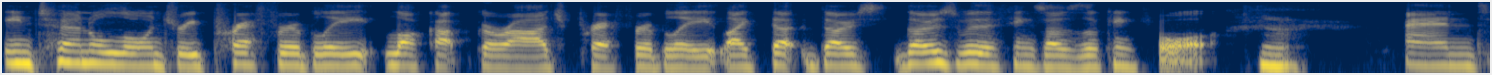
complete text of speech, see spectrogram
internal laundry preferably, lock up garage preferably. Like th- those those were the things I was looking for, Yeah. and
